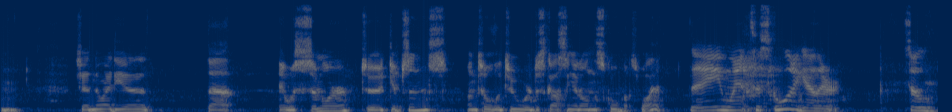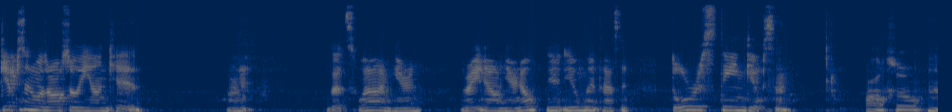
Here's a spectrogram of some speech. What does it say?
Hmm. She had no idea that it was similar to Gibson's until the two were discussing it on the school bus. What? they went to school together. So Gibson was also a young kid. Right. That's what I'm hearing. Right down here. Nope, you, you went past it. Dorothy Gibson. Wow, so, hmm.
